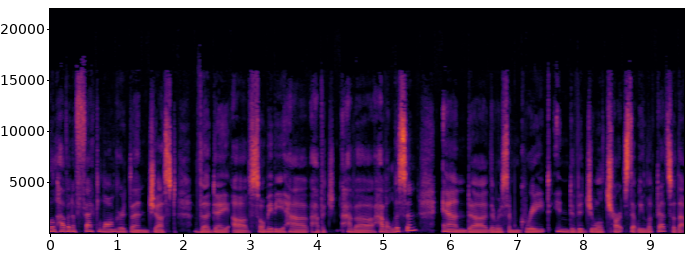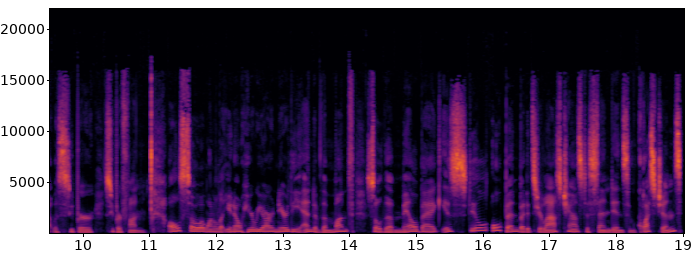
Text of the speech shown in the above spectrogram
will have an effect longer than just the day of. So maybe have have a have a have a listen. And uh, there were some great individual charts that we looked at. So that was super super fun. Also, I want to let you know here we are near the end of the month. So the mailbag is still open, but it's your last chance to send in some questions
